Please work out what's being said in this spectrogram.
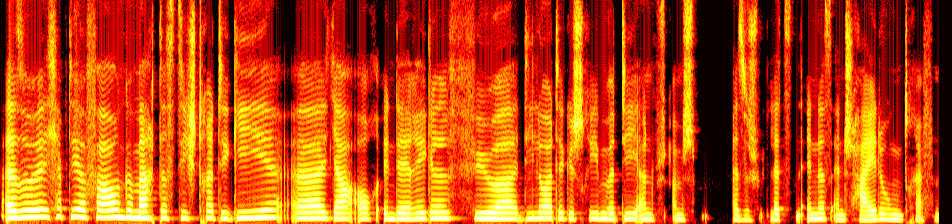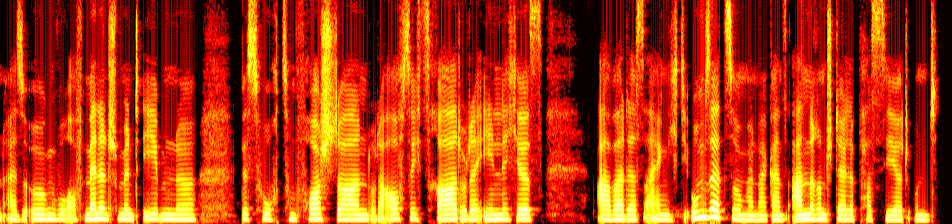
Also ich habe die Erfahrung gemacht, dass die Strategie äh, ja auch in der Regel für die Leute geschrieben wird, die am, am also letzten Endes Entscheidungen treffen. Also irgendwo auf Management-Ebene bis hoch zum Vorstand oder Aufsichtsrat oder ähnliches. Aber dass eigentlich die Umsetzung an einer ganz anderen Stelle passiert und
